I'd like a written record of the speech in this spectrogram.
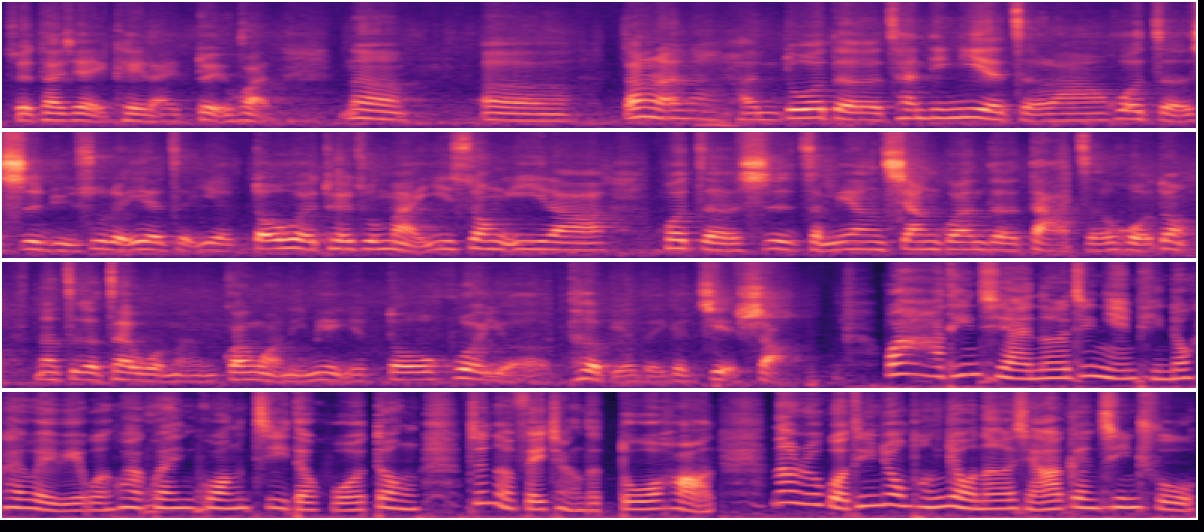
所以大家也可以来兑换。那呃，当然了，很多的餐厅业者啦，或者是旅宿的业者也都会推出买一送一啦，或者是怎么样相关的打折活动。那这个在我们官网里面也都会有特别的一个介绍。哇，听起来呢，今年屏东开尾鱼文化观光季的活动真的非常的多哈。那如果听众朋友呢想要更清楚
